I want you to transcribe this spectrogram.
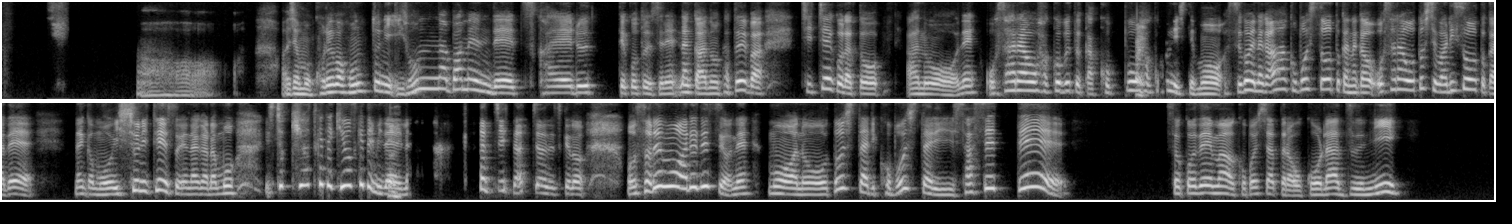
ああ。あ、じゃあもうこれは本当にいろんな場面で使えるってことですね。なんかあの、例えば、ちっちゃい子だと、あのね、お皿を運ぶとか、コップをはい運ぶにしても、すごいなんか、ああ、こぼしそうとか、なんかお皿を落として割りそうとかで、なんかもう一緒に手添えながら、もう、ちょ、気をつけて気をつけてみたいな感じになっちゃうんですけど、もうそれもあれですよね。もうあの、落としたりこぼしたりさせて、そこでまあこぼしちゃったら怒らずに、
